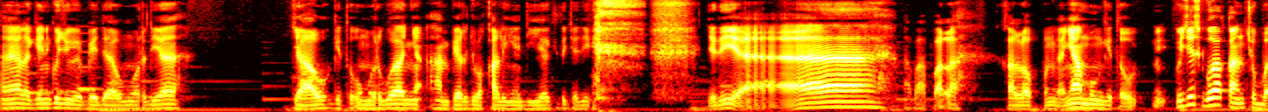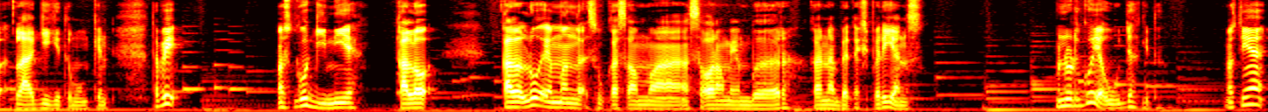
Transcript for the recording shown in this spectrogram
Nah, lagian gue juga beda umur dia. Jauh gitu umur gua ny- hampir dua kalinya dia gitu jadi jadi ya nggak apa-apa lah kalaupun nggak nyambung gitu. Which is gue akan coba lagi gitu mungkin. Tapi maksud gue gini ya kalau kalau lu emang nggak suka sama seorang member karena bad experience menurut gue ya udah gitu. Maksudnya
